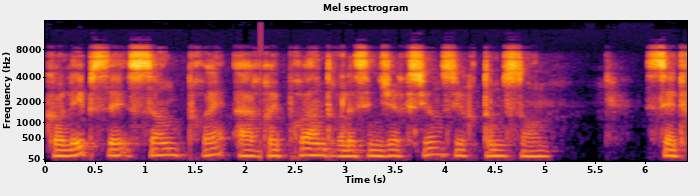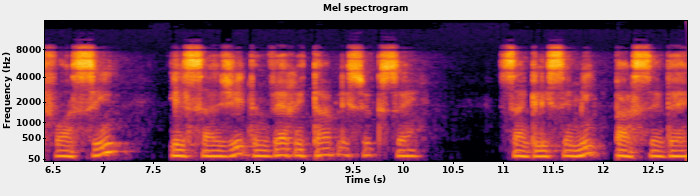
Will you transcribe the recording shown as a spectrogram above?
Colip se sent prêt à reprendre les injections sur Thomson. Cette fois-ci, il s'agit d'un véritable succès. Sa glycémie passe de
